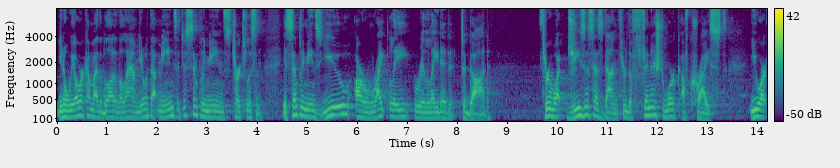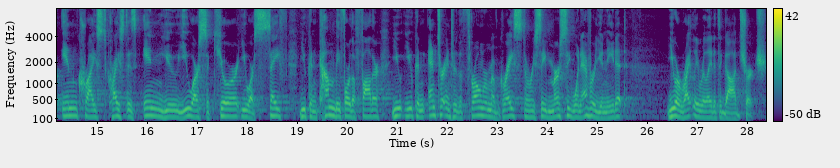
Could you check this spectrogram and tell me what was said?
You know, we overcome by the blood of the Lamb. You know what that means? It just simply means, church, listen, it simply means you are rightly related to God through what Jesus has done, through the finished work of Christ. You are in Christ. Christ is in you. You are secure. You are safe. You can come before the Father. You, you can enter into the throne room of grace to receive mercy whenever you need it. You are rightly related to God, church.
